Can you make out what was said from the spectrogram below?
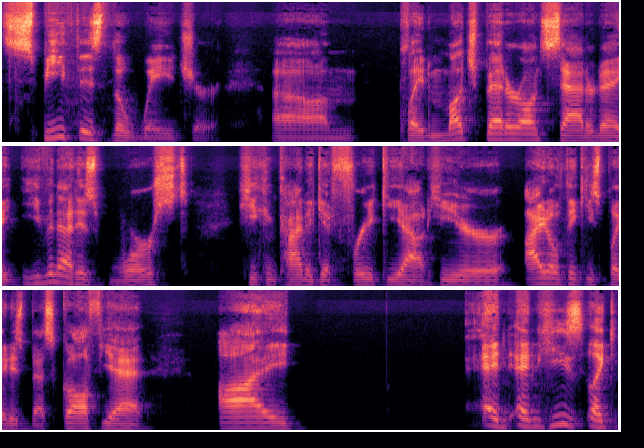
Spieth is the wager. Um, played much better on Saturday, even at his worst he can kind of get freaky out here. I don't think he's played his best golf yet. I and and he's like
